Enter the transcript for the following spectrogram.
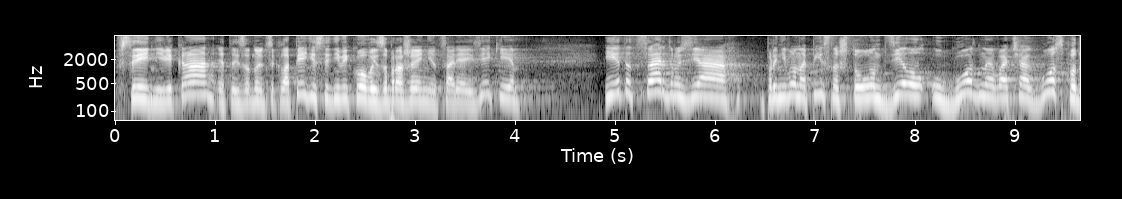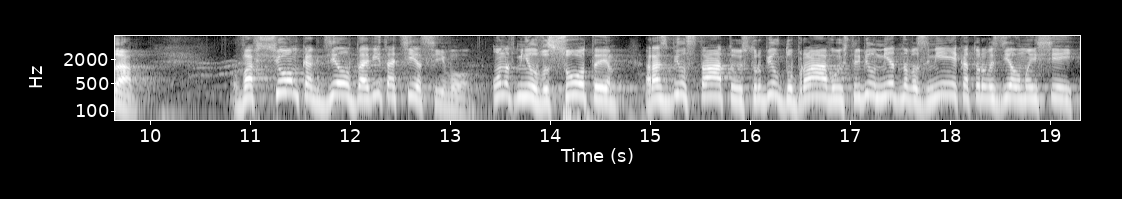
в средние века, это из одной энциклопедии средневековое изображение царя Изекии. И этот царь, друзья, про него написано, что он делал угодное в очах Господа во всем, как делал Давид, отец его. Он отменил высоты, разбил статую, струбил дубраву, истребил медного змея, которого сделал Моисей,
